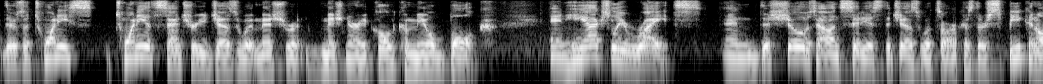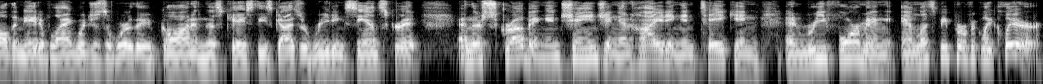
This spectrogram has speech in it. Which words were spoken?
there's a 20, 20th century Jesuit missionary called Camille Bulcke, and he actually writes, and this shows how insidious the Jesuits are because they're speaking all the native languages of where they've gone. In this case, these guys are reading Sanskrit, and they're scrubbing and changing and hiding and taking and reforming. And let's be perfectly clear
